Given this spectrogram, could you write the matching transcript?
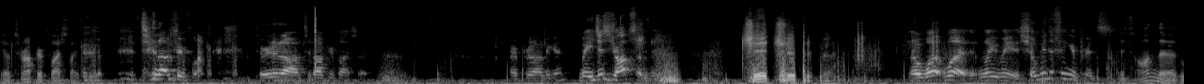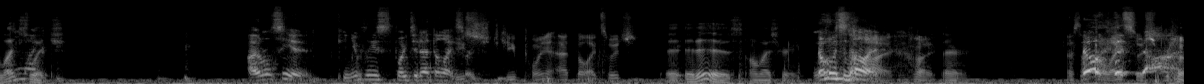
Yo, turn off your flashlight, dude. Turn off your flashlight. Turn it on. Turn off your flashlight. Alright, put it on again. Wait, you just dropped something. Shit tripping, man. No, what? What? Wait, wait. Show me the fingerprints. It's on the light Oh my- switch. I don't see it. Can you please point it at the light you, switch? can you point it at the light switch? It, it is on my screen. No, it's not. Why? Why? There. That's No, not the light switch, not. bro.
